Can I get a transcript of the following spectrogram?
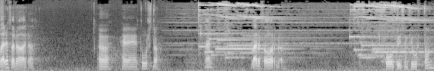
Vad är det för dag idag? Ö, eh, torsdag Men, vad är det för år då? 2014.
